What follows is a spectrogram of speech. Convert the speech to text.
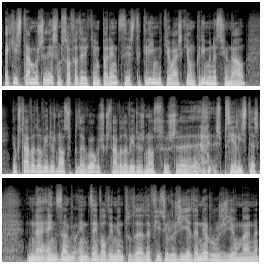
Aqui estamos, deixa-me só fazer aqui um parênteses, este crime que eu acho que é um crime nacional. Eu gostava de ouvir os nossos pedagogos, gostava de ouvir os nossos uh, especialistas na, em, desenvolvimento da, da fisiologia, da neurologia humana,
